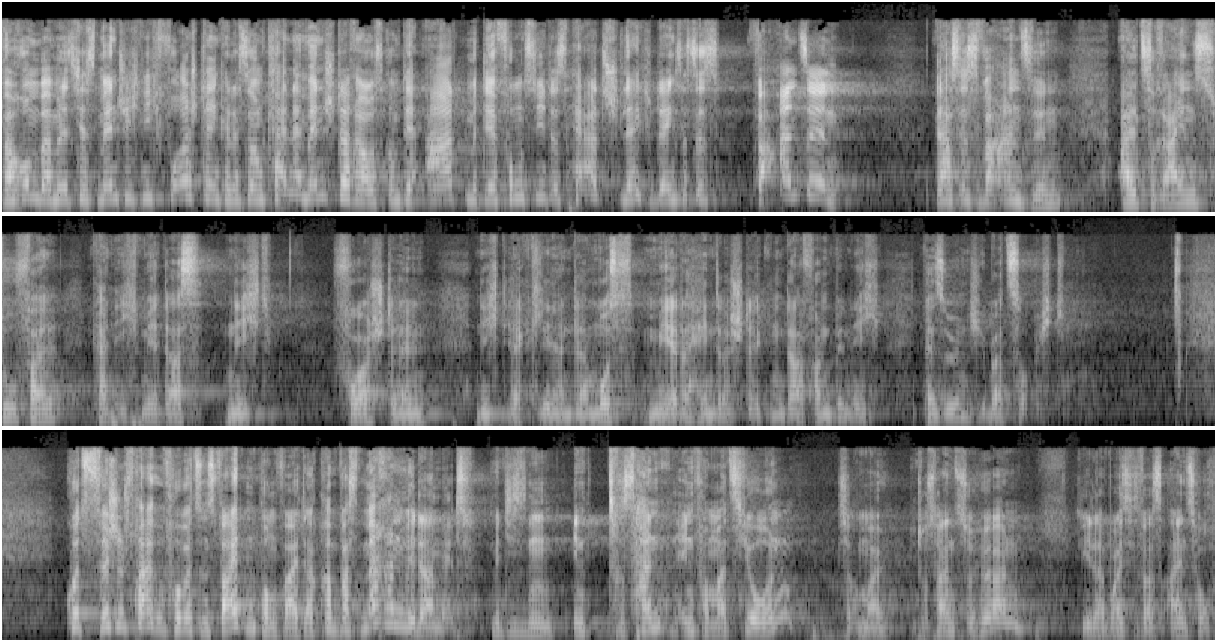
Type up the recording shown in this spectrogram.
Warum? Weil man sich das menschlich nicht vorstellen kann, dass so ein kleiner Mensch da rauskommt, der atmet, der funktioniert, das Herz schlägt. Du denkst, das ist Wahnsinn. Das ist Wahnsinn. Als reinen Zufall kann ich mir das nicht vorstellen, nicht erklären. Da muss mehr dahinter stecken. Davon bin ich persönlich überzeugt. Kurz Zwischenfrage, bevor wir zum zweiten Punkt weiterkommen. Was machen wir damit, mit diesen interessanten Informationen? Ist ja auch mal interessant zu hören. Jeder weiß jetzt, was 1 hoch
